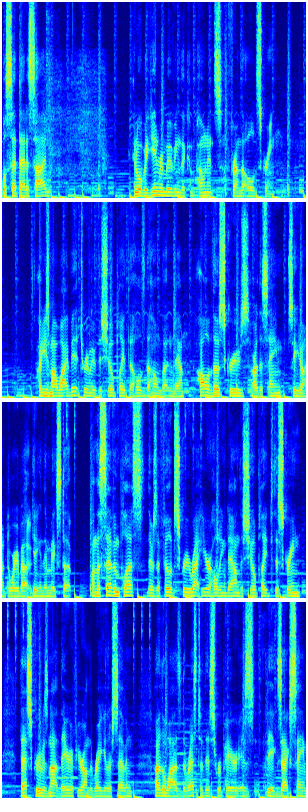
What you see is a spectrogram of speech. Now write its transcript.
we'll set that aside and we'll begin removing the components from the old screen. I'll use my Y-bit to remove the shield plate that holds the home button down. All of those screws are the same, so you don't have to worry about getting them mixed up. On the 7 Plus, there's a Phillips screw right here holding down the shield plate to the screen. That screw is not there if you're on the regular 7. Otherwise, the rest of this repair is the exact same.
